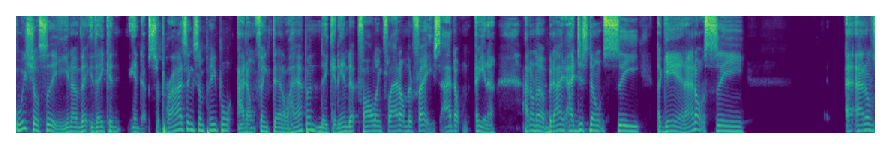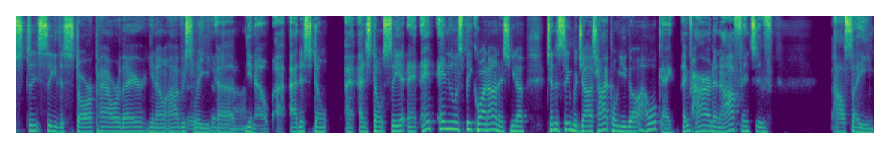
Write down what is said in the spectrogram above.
we shall see. You know, they they could end up surprising some people. I don't think that'll happen. They could end up falling flat on their face. I don't, you know, I don't know, but I I just don't see. Again, I don't see. I I don't st- see the star power there. You know, obviously, there's uh, you know, I, I just don't. I, I just don't see it. And, and and let's be quite honest. You know, Tennessee with Josh Heupel, you go, oh, okay, they've hired an offensive. I'll say,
